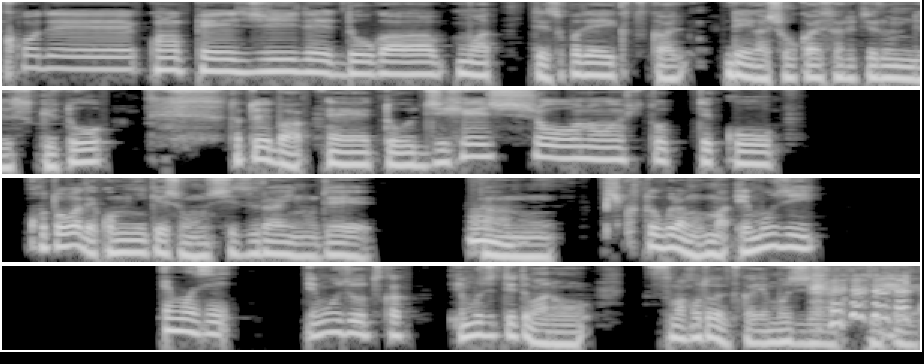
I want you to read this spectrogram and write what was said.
ここで、このページで動画もあって、そこでいくつか例が紹介されてるんですけど、例えば、えっ、と、自閉症の人ってこう、言葉でコミュニケーションしづらいので、うん。あの、ピクトグラム、まあ、絵文字、絵文字。絵文字を使っ、絵文字って言ってもあの、スマホとかで使う絵文字じゃなくて、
